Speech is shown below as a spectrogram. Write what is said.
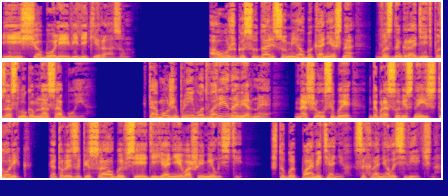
и еще более великий разум. А уж государь сумел бы, конечно, вознаградить по заслугам нас обоих. К тому же при его дворе, наверное, нашелся бы добросовестный историк, который записал бы все деяния вашей милости, чтобы память о них сохранялась вечно.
